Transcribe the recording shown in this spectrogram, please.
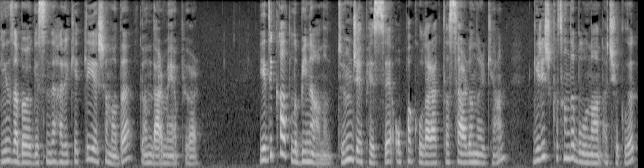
Ginza bölgesinde hareketli yaşamada gönderme yapıyor. Yedi katlı binanın tüm cephesi opak olarak tasarlanırken giriş katında bulunan açıklık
